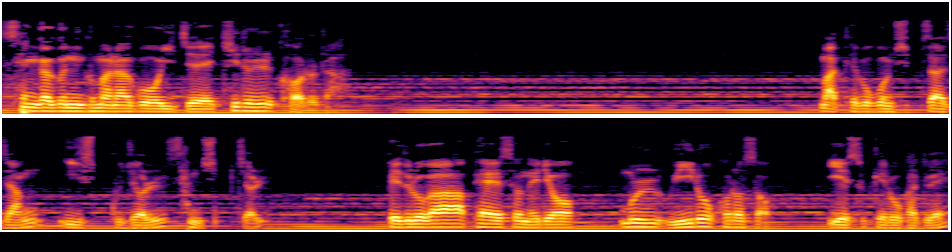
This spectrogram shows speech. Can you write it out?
생각은 그만하고 이제 길을 걸으라. 마태복음 14장 29절 30절 베드로가 배에서 내려 물 위로 걸어서 예수께로 가되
